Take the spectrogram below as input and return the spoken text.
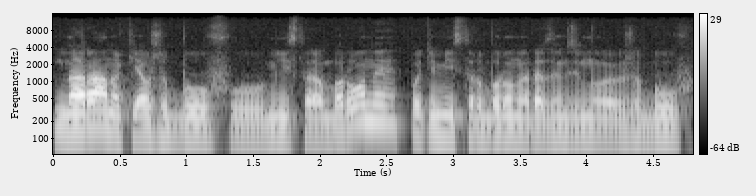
На ранок я вже був у міністра оборони, потім міністр оборони разом зі мною вже був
